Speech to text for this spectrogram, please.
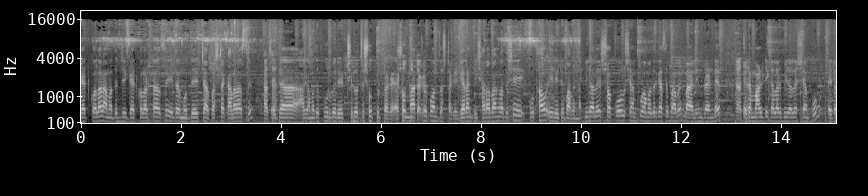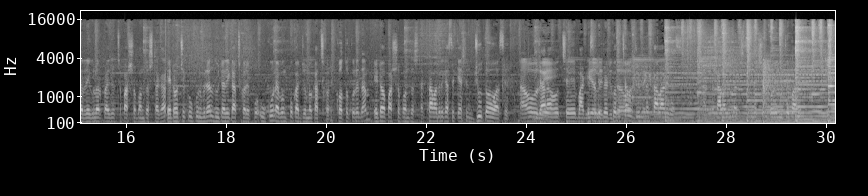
Cat কলার আমাদের যে cat কলারটা আছে এটার মধ্যে চার পাঁচটা কালার আছে। আচ্ছা। এটা আগে আমাদের পূর্বে রেট ছিল হচ্ছে সত্তর টাকা এখন মাত্র পঞ্চাশ টাকা। গ্যারান্টি সারা বাংলাদেশে কোথাও এই রেটে পাবেন না। বিড়ালের সকল শ্যাম্পু আমাদের কাছে পাবেন বায়োলিন ব্র্যান্ডের আচ্ছা। এটা মাল্টি কালার বিড়ালের শ্যাম্পু এটা রেগুলার প্রাইস হচ্ছে পাঁচশো পঞ্চাশ টাকা। এটা হচ্ছে কুকুর বিড়াল দুইটারই কাজ করে উকুন এবং পোকার জন্য কাজ করে। কত করে দাম? এটাও পাঁচশো পঞ্চাশ টাকা। আমাদের কাছে ক্যাশের জুতোও আছে। যারা হচ্ছে বার্থডে সেলিব্রেট করতে চাও বিভিন্ন কালারের আছে। কালারগুলো সিলেকশন করে নিতে পারেন।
